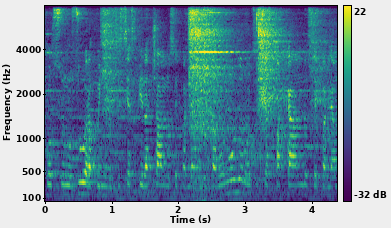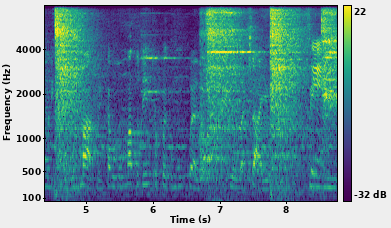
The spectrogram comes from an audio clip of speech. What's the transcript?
corso un'usura, quindi non si stia sfilacciando se parliamo di cavo nudo, non si stia spaccando se parliamo di cavo gommato. Il cavo gommato dentro poi comunque è lo filo d'acciaio, quindi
